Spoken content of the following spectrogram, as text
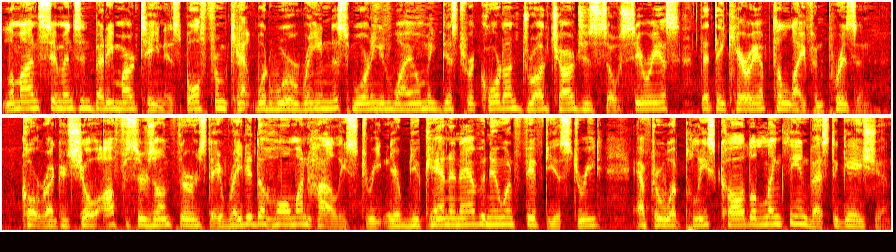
Lamont Simmons and Betty Martinez, both from Kentwood, were arraigned this morning in Wyoming District Court on drug charges so serious that they carry up to life in prison. Court records show officers on Thursday raided the home on Holly Street near Buchanan Avenue and 50th Street after what police called a lengthy investigation.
